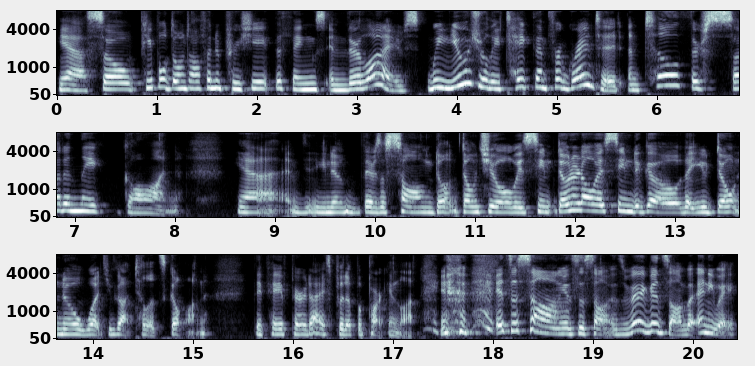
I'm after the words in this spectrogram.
Yeah, so people don't often appreciate the things in their lives. We usually take them for granted until they're suddenly gone. Yeah, you know, there's a song, don't don't you always seem don't it always seem to go that you don't know what you got till it's gone. They paved paradise, put up a parking lot. it's a song, it's a song. It's a very good song. But anyway,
